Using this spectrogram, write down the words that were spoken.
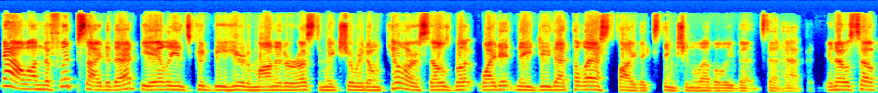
Now, on the flip side of that, the aliens could be here to monitor us to make sure we don't kill ourselves. But why didn't they do that the last five extinction level events that happened? You know, so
